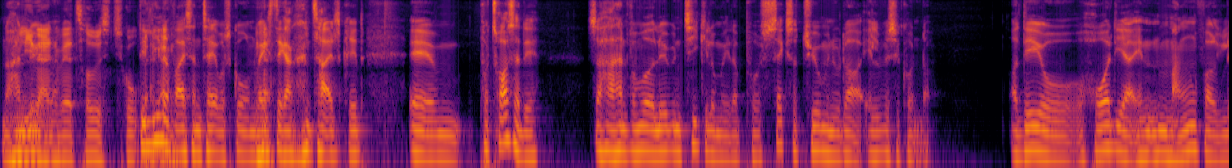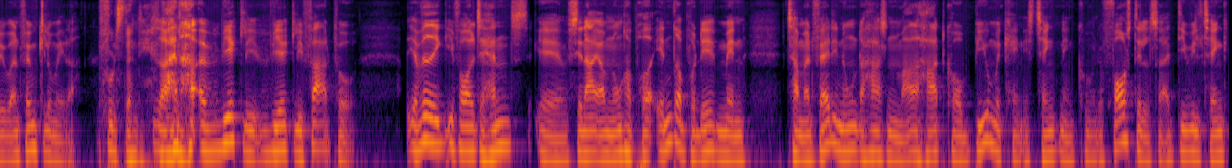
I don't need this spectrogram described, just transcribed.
når han ligner, løber. han er ved at træde sin sko. Det ligner Han- faktisk, at han taber skoen hver eneste gang, han tager et skridt. Øhm, på trods af det, så har han formået at løbe en 10 km på 26 minutter og 11 sekunder. Og det er jo hurtigere, end mange folk løber en 5 km. Fuldstændig. Så han har virkelig, virkelig fart på. Jeg ved ikke i forhold til hans øh, scenarie, om nogen har prøvet at ændre på det, men tager man fat i nogen, der har sådan en meget hardcore biomekanisk tænkning, kunne man jo forestille sig, at de vil tænke,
